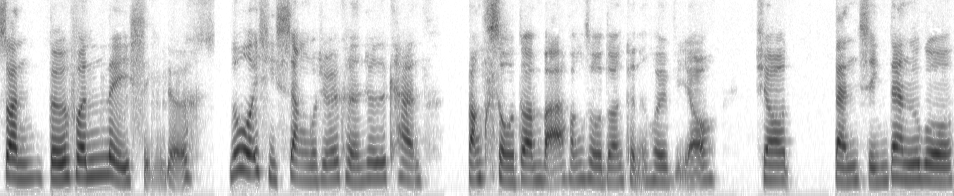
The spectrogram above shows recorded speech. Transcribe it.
算得分类型的。如果一起上，我觉得可能就是看防守端吧，防守端可能会比较需要担心。但如果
